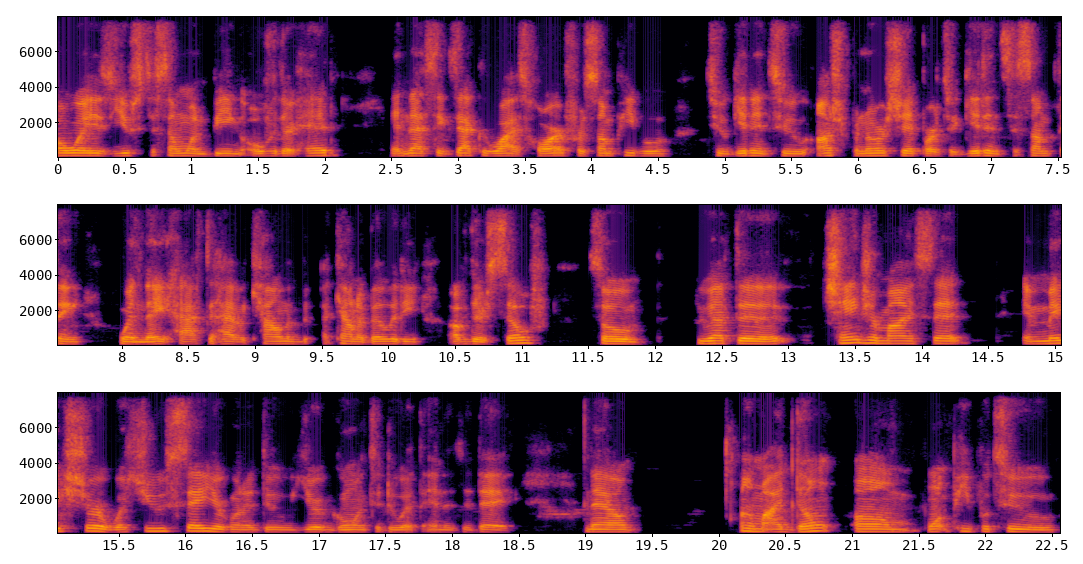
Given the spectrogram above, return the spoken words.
always used to someone being over their head. And that's exactly why it's hard for some people to get into entrepreneurship or to get into something when they have to have account- accountability of their self. So you have to change your mindset and make sure what you say you're going to do, you're going to do at the end of the day. Now, um, I don't um, want people to,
